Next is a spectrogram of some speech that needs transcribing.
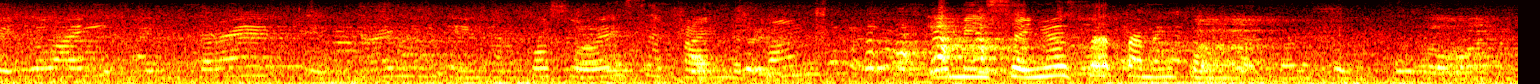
porque yo ahí entré, en, el coso ese, Pan, y me enseñó exactamente cómo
